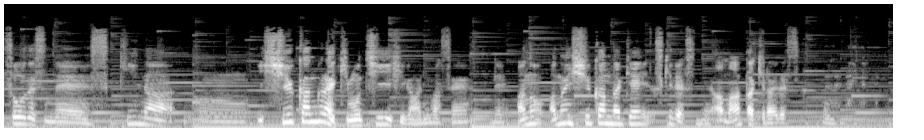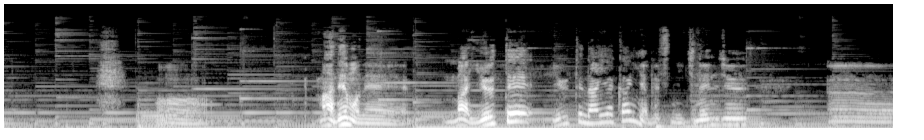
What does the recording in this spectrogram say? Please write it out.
そうですね、好きな、うん、1週間ぐらい気持ちいい日がありません？ね。あの、あの1週間だけ好きですね。あ、まあ、あとは嫌いですね。うん。まあでもね、まあ言うて、言うてなんやかんや別に一年中、うん、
